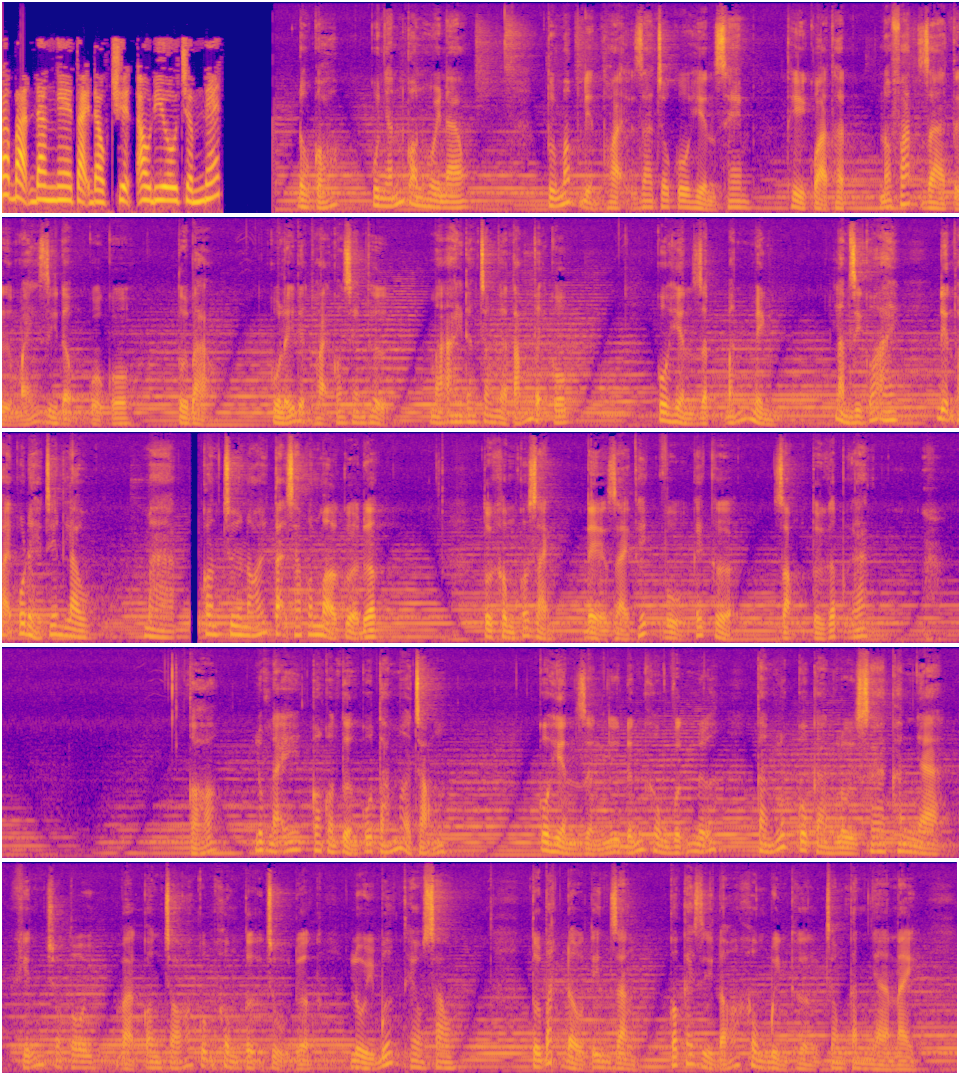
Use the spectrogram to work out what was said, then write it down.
Các bạn đang nghe tại đọc audio net Đâu có, cô nhắn con hồi nào? Tôi móc điện thoại ra cho cô Hiền xem thì quả thật nó phát ra từ máy di động của cô. Tôi bảo, cô lấy điện thoại con xem thử, mà ai đang trong nhà tắm vậy cô? Cô Hiền giật bắn mình. Làm gì có ai, điện thoại cô để trên lầu mà con chưa nói tại sao con mở cửa được. Tôi không có rảnh để giải thích vụ cái cửa, giọng tôi gấp gáp. Có, lúc nãy con còn tưởng cô tắm ở trong. Cô Hiền dường như đứng không vững nữa, càng lúc cô càng lùi xa căn nhà, khiến cho tôi và con chó cũng không tự chủ được lùi bước theo sau. Tôi bắt đầu tin rằng có cái gì đó không bình thường trong căn nhà này.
